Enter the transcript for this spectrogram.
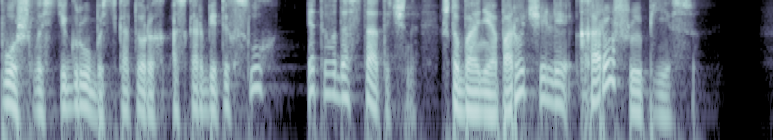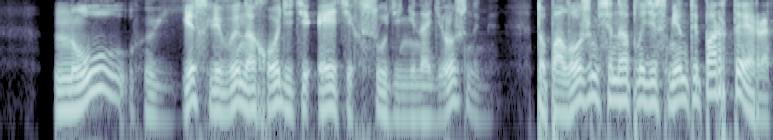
пошлость и грубость которых оскорбит их слух, этого достаточно, чтобы они опорочили хорошую пьесу. «Ну, если вы находите этих судей ненадежными, то положимся на аплодисменты портера»,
